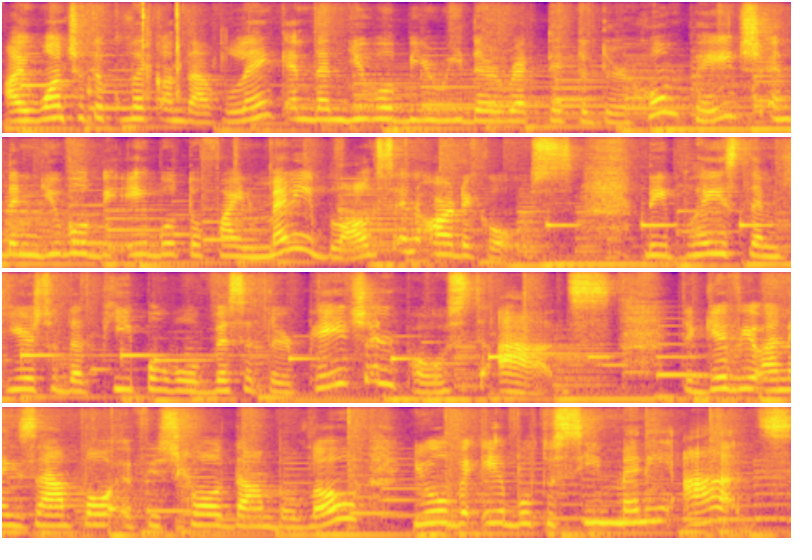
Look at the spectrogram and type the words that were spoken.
I want you to click on that link and then you will be redirected to their homepage and then you will be able to find many blogs and articles. They place them here so that people will visit their page and post ads. To give you an example, if you scroll down below, you will be able to see many ads.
